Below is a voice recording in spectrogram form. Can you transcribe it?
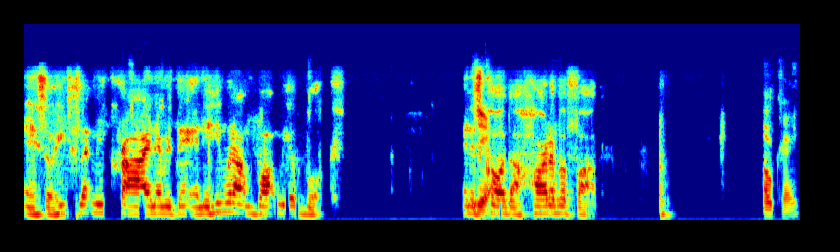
And so he just let me cry and everything. And then he went out and bought me a book. And it's yeah. called The Heart of a Father. Okay.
